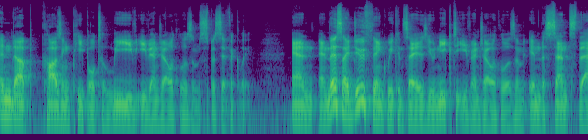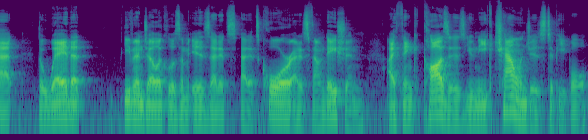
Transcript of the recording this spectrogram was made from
end up causing people to leave evangelicalism specifically. And and this I do think we can say is unique to evangelicalism in the sense that the way that evangelicalism is at its at its core, at its foundation, I think causes unique challenges to people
